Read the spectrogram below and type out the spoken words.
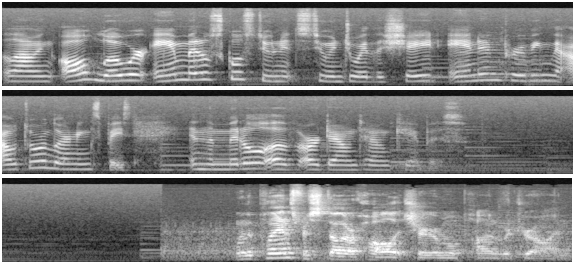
allowing all lower and middle school students to enjoy the shade and improving the outdoor learning space in the middle of our downtown campus. When the plans for Stellar Hall at Sugar Mill Pond were drawn,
